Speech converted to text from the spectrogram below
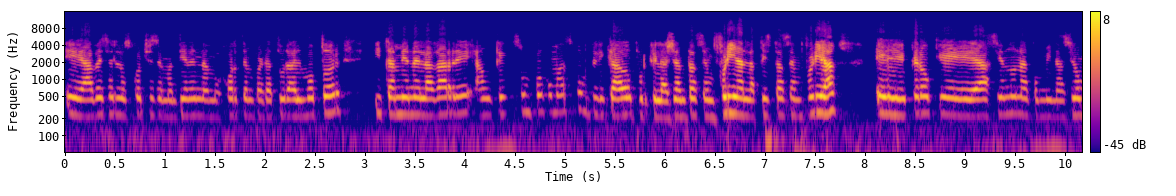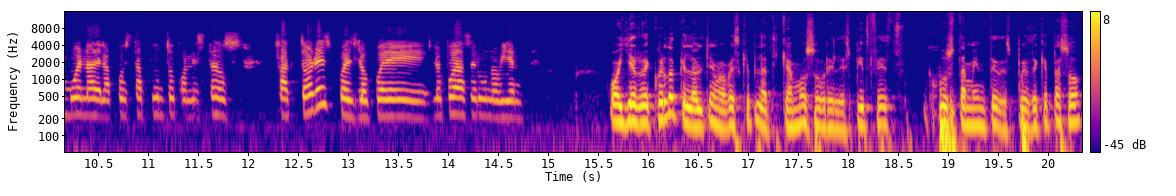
eh, a veces los coches se mantienen a mejor temperatura del motor y también el agarre, aunque es un poco más complicado porque las llantas se enfrían, la pista se enfría, eh, creo que haciendo una combinación buena de la puesta a punto con estos factores, pues lo puede, lo puede hacer uno bien. Oye, recuerdo que la última vez que platicamos sobre el Speedfest, justamente después de que pasó,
